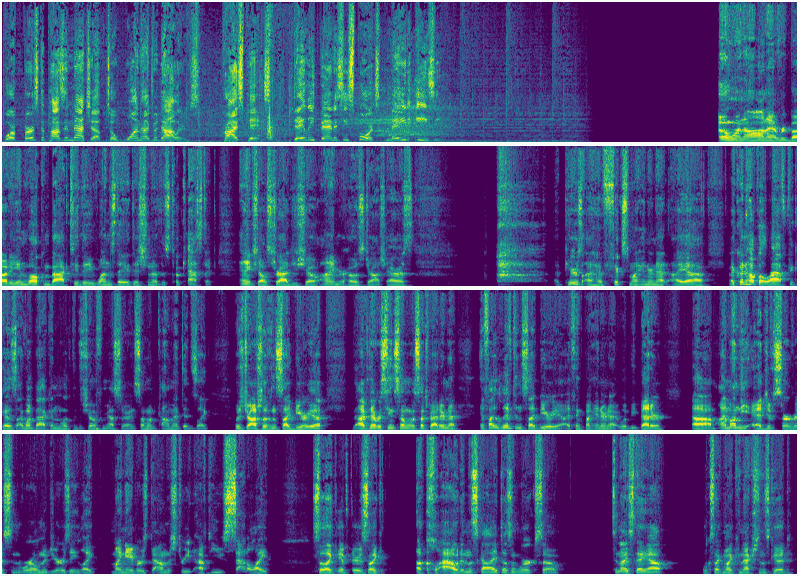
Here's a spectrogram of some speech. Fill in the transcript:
for a first deposit matchup to $100. Prize Picks, daily fantasy sports made easy. Going on, everybody, and welcome back to the Wednesday edition of the Stokastic NHL Strategy Show. I am your host, Josh Harris. appears I have fixed my internet. I uh I couldn't help but laugh because I went back and looked at the show from yesterday, and someone commented, "It's like, was Josh live in Siberia?" I've never seen someone with such bad internet. If I lived in Siberia, I think my internet would be better. Um, I'm on the edge of service in rural New Jersey. Like my neighbors down the street have to use satellite. So like if there's like a cloud in the sky, it doesn't work. So it's a nice day out. Looks like my connection's good.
